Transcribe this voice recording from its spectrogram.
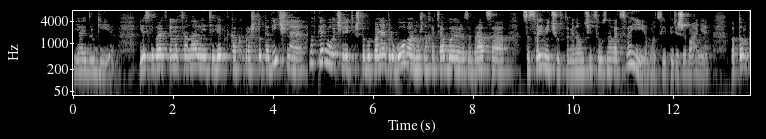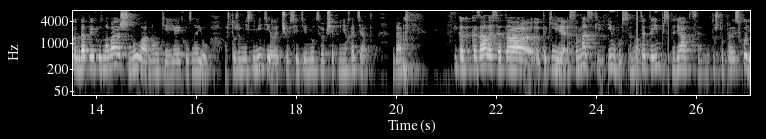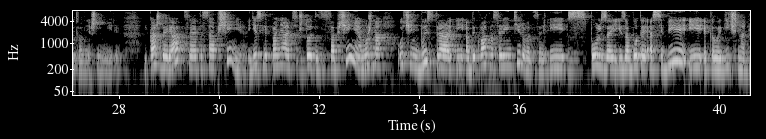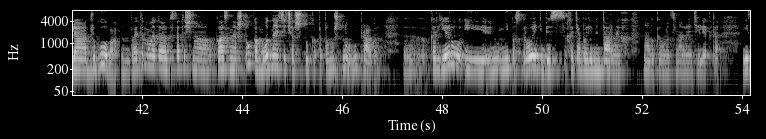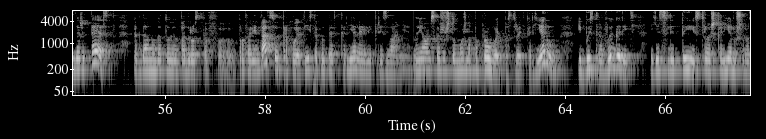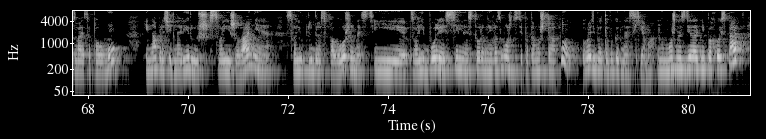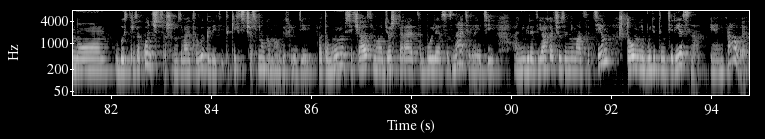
я и другие. Если брать эмоциональный интеллект как про что-то личное, ну, в первую очередь, чтобы понять другого, нужно хотя бы разобраться со своими чувствами, научиться узнавать свои эмоции и переживания. Потом, когда ты их узнаваешь, ну ладно, окей, я их узнаю. А что же мне с ними делать? Что все эти эмоции вообще от меня хотят? Да? И как оказалось, это такие смс импульсы. Эмоция — это импульс, это реакция на то, что происходит во внешнем мире. И каждая реакция — это сообщение. Если понять, что это за сообщение, можно очень быстро и адекватно сориентироваться и с пользой и заботой о себе, и экологично для другого. Поэтому это достаточно классная штука, модная сейчас штука, потому что, ну, вы правы э, карьеру и не построить без хотя бы элементарных навыков эмоционального интеллекта. Есть даже тест — когда мы готовим подростков э, профориентацию, проходит, есть такой тест карьера или призвание. Но я вам скажу, что можно попробовать построить карьеру и быстро выгореть, если ты строишь карьеру, что называется, по уму, и напрочь игнорируешь свои желания, свою предрасположенность и свои более сильные стороны и возможности, потому что, ну, вроде бы это выгодная схема. Ну, можно сделать неплохой старт, но быстро закончится, что называется, выгореть. И таких сейчас много молодых людей. Потому сейчас молодежь старается более сознательно идти. Они говорят, я хочу заниматься тем, что мне будет интересно. И они правы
